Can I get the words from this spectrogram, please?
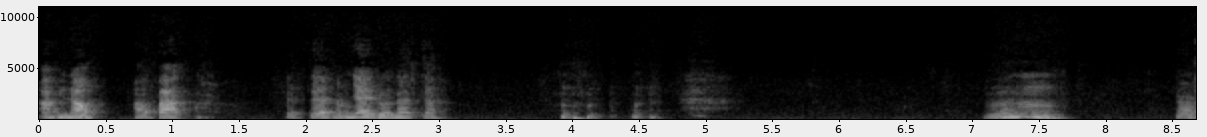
อะพี่น้องเอาปากแจกน้ำย่ายโดนัทจ้ะอืมครับ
